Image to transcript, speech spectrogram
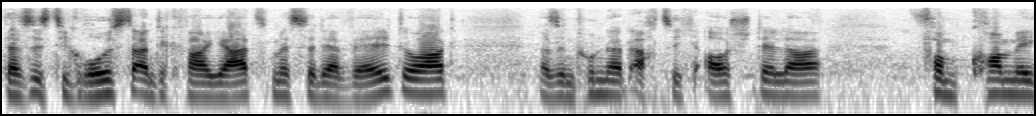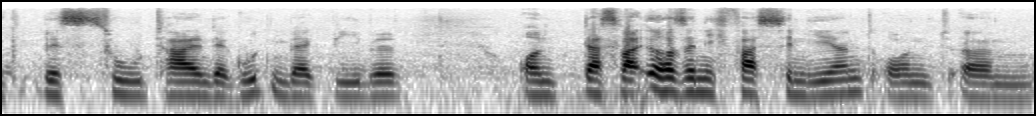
das ist die größte Antiquariatsmesse der Welt dort. Da sind 180 Aussteller vom Comic bis zu Teilen der Gutenberg-Bibel. Und das war irrsinnig faszinierend und ähm,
